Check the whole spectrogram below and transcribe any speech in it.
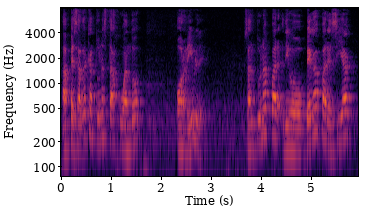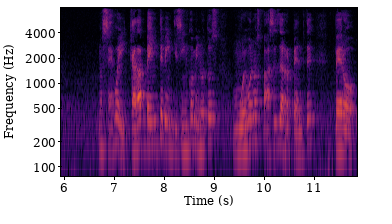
A pesar de que Antuna estaba jugando horrible. O sea, Antuna, digo, Vega parecía no sé, güey, cada 20, 25 minutos, muy buenos pases de repente, pero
